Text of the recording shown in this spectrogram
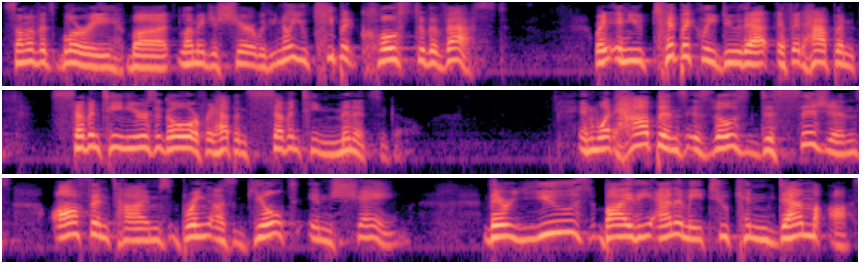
Some of it's blurry, but let me just share it with you. No, you keep it close to the vest, right? And you typically do that if it happened 17 years ago or if it happened 17 minutes ago. And what happens is those decisions oftentimes bring us guilt and shame. They're used by the enemy to condemn us.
